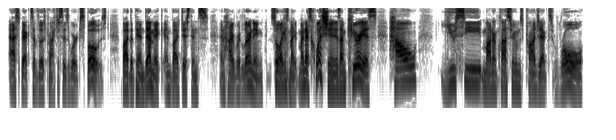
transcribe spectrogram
aspects of those practices were exposed by the pandemic and by distance and hybrid learning. So I guess my, my next question is I'm curious how you see Modern Classrooms Project's role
